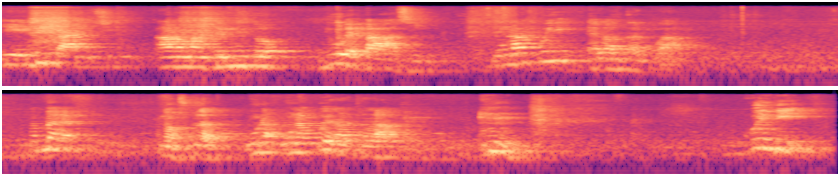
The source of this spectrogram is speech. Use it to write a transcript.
i britannici hanno mantenuto due basi, una qui e l'altra qua. Va bene? No, scusate, una, una qui e l'altra là. Quindi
